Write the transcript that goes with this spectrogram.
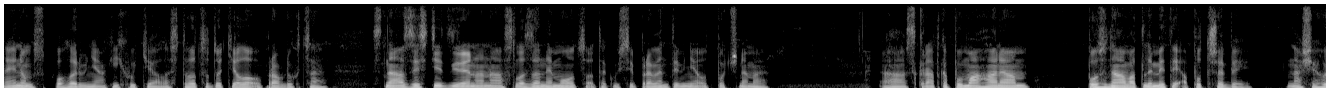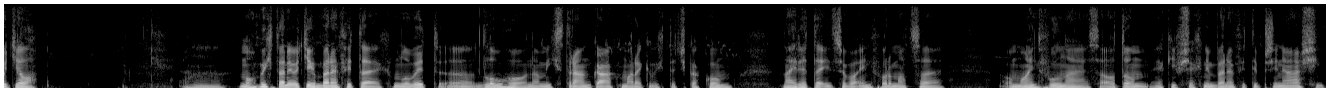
Nejenom z pohledu nějakých chutě, ale z toho, co to tělo opravdu chce. S nás zjistit, kde na nás leze nemoc a tak už si preventivně odpočneme. A zkrátka pomáhá nám poznávat limity a potřeby našeho těla. Mohl bych tady o těch benefitech mluvit uh, dlouho na mých stránkách marekvich.com. Najdete i třeba informace o mindfulness a o tom, jaký všechny benefity přináší.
